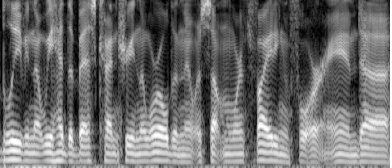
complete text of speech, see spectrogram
believing that we had the best country in the world and it was something worth fighting for. And uh,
